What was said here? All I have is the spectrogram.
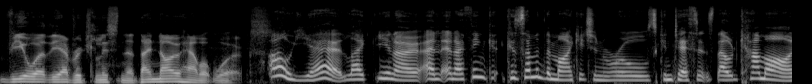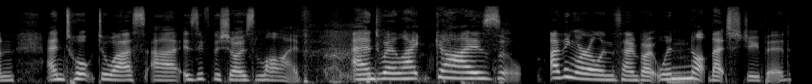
viewer, the average listener, they know how it works. Oh yeah, like you know, and and I think because some of the My Kitchen Rules contestants, they would come on and talk to us uh, as if the show's live, and we're like, guys. I think we're all in the same boat. We're not that stupid.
